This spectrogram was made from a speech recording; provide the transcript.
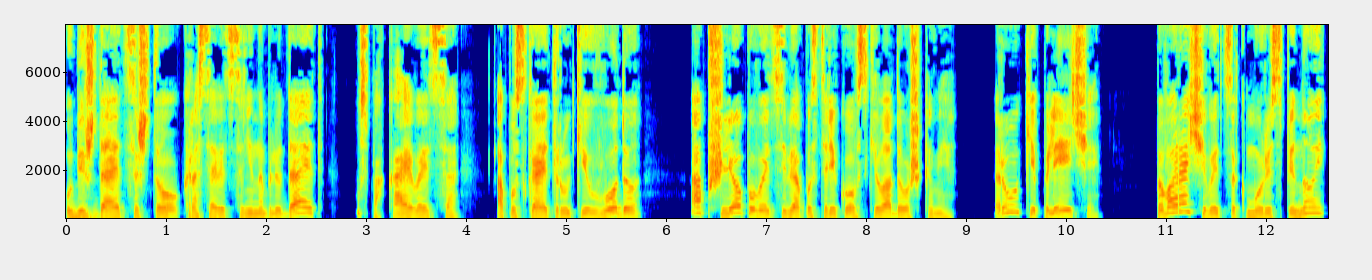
убеждается, что красавица не наблюдает, успокаивается, опускает руки в воду, обшлепывает себя по-стариковски ладошками. Руки, плечи. Поворачивается к морю спиной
